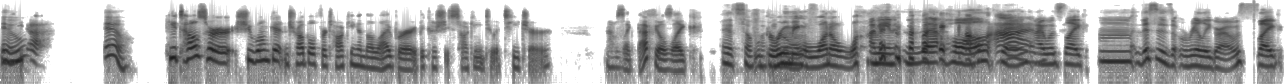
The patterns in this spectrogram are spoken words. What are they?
Ew, Yeah. ew. He tells her she won't get in trouble for talking in the library because she's talking to a teacher. I was like, that feels like It's so grooming gross. 101. I mean, that Like, whole come thing, I was like, mm, this is really gross. Like,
